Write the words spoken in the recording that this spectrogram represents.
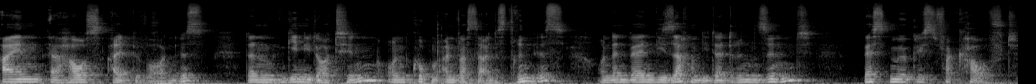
ein äh, Haus alt geworden ist, dann gehen die dorthin und gucken an, was da alles drin ist. Und dann werden die Sachen, die da drin sind, bestmöglichst verkauft.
